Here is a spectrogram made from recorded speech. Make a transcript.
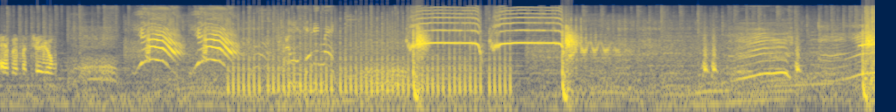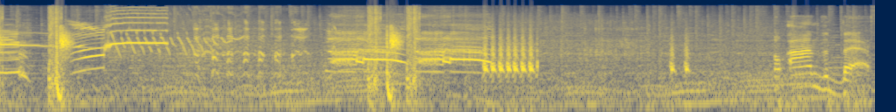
Have a material. I'm the best.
